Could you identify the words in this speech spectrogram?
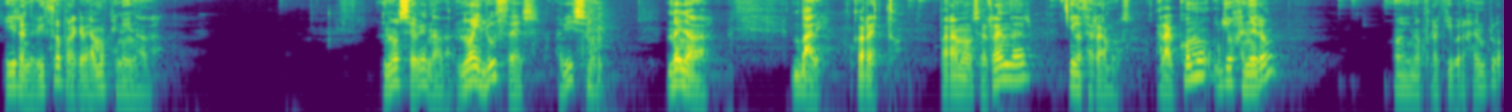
y renderizo para que veamos que no hay nada. No se ve nada. No hay luces. Aviso. No hay nada. Vale, correcto. Paramos el render y lo cerramos. Ahora, ¿cómo yo genero no por aquí, por ejemplo.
